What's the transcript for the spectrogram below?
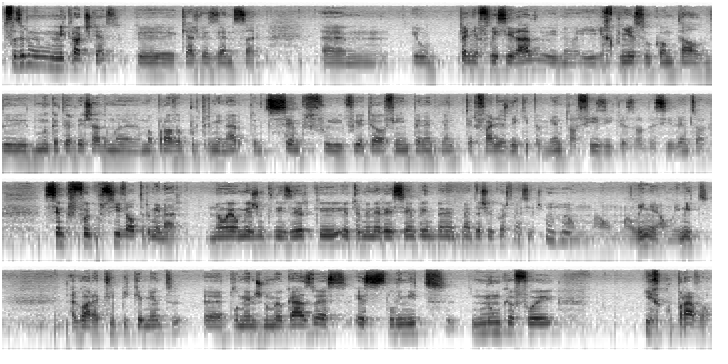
de fazer um micro descanso, que, que às vezes é necessário. Ahm, eu tenho a felicidade, e, não- e reconheço-o como tal, de, de nunca ter deixado uma, uma prova por terminar. Portanto, sempre fui, fui até ao fim, independentemente de ter falhas de equipamento, ou físicas, ou de acidentes. ou- Sempre foi possível terminar. Não é o mesmo que dizer que eu terminarei sempre, independentemente das circunstâncias. Há, um- há uma linha, há um limite. Agora, tipicamente, eh, pelo menos no meu caso, esse, esse limite nunca foi irrecuperável.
